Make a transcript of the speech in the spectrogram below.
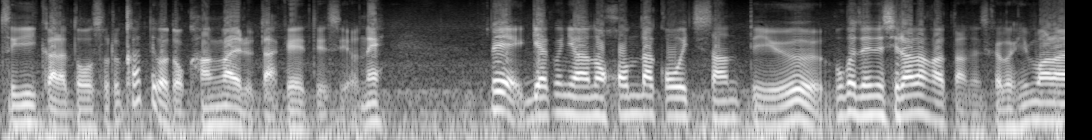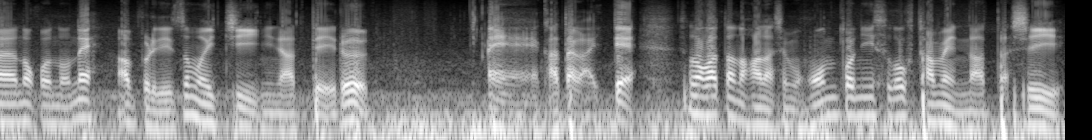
次からどうするかってことを考えるだけですよね。で逆にあの本田光一さんっていう僕は全然知らなかったんですけどヒマラヤのこのねアプリでいつも1位になっている、えー、方がいてその方の話も本当にすごくためになったし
